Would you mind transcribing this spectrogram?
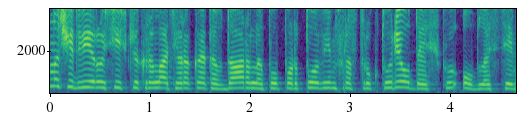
Вночі дві російські крилаті ракети вдарили по портовій інфраструктурі Одеської області.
